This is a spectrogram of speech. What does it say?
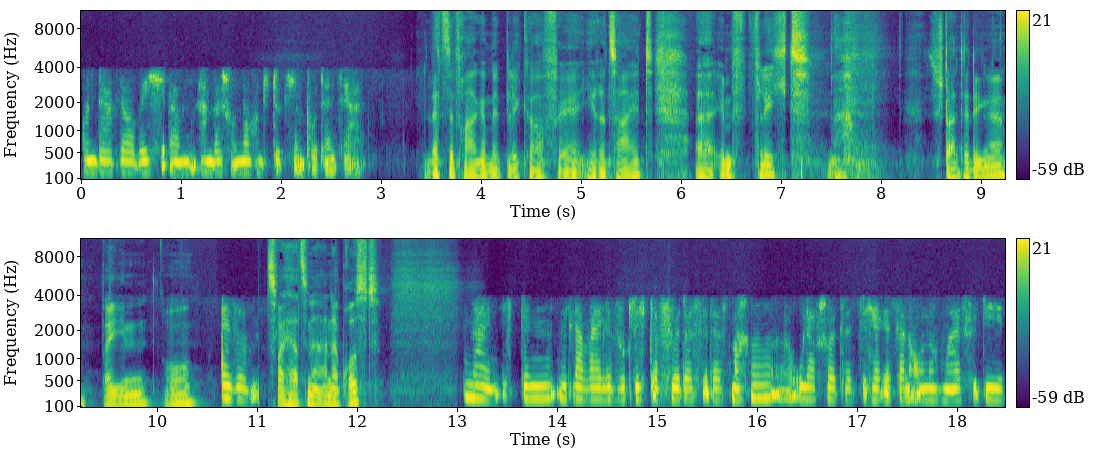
Und da glaube ich, ähm, haben wir schon noch ein Stückchen Potenzial. Letzte Frage mit Blick auf äh, Ihre Zeit. Äh, Impfpflicht, Stand der Dinge bei Ihnen? Oh, also zwei Herzen in einer Brust? Nein, ich bin mittlerweile wirklich dafür, dass wir das machen. Olaf Scholz hat sich ja gestern auch nochmal für die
